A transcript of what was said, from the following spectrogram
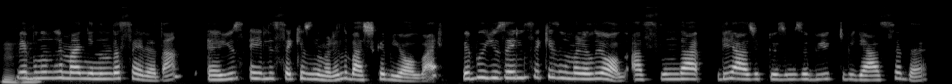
Hı hı. Ve bunun hemen yanında seyreden e, 158 numaralı başka bir yol var. Ve bu 158 numaralı yol aslında birazcık gözümüze büyük gibi gelse de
